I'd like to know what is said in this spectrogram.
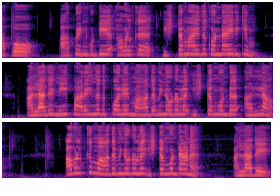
അപ്പോൾ ആ പെൺകുട്ടിയെ അവൾക്ക് ഇഷ്ടമായത് കൊണ്ടായിരിക്കും. അല്ലാതെ നീ പറയുന്നത് പോലെ മാധവിനോടുള്ള ഇഷ്ടം കൊണ്ട് അല്ല. അവൾക്ക് മാധവിനോടുള്ള ഇഷ്ടം കൊണ്ടാണ് അല്ലാതെ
